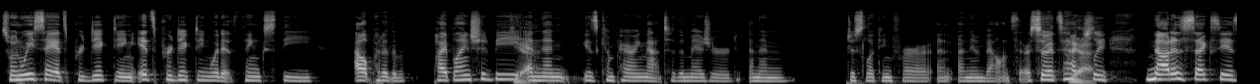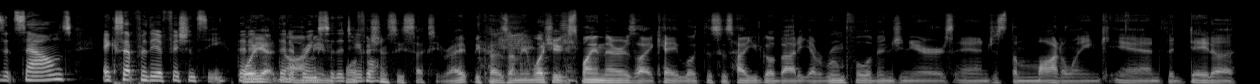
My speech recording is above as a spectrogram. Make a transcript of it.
so when we say it's predicting it's predicting what it thinks the output of the pipeline should be Yeah. and then is comparing that to the measured and then just looking for an, an imbalance there so it's Yeah. actually not as sexy as it sounds except for the efficiency that, well, it, yeah, that no, it brings I mean, to the well, table Efficiency's sexy, right? Because I mean, what you explain there is like, hey, look, this is how you'd go about it. You have a room full of engineers, and just the modeling and the data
